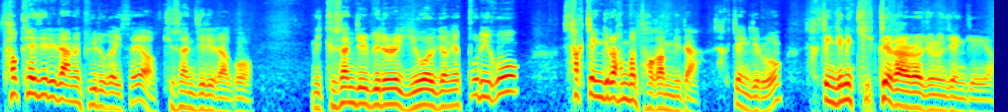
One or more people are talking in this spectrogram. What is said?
석회질이라는 비료가 있어요. 규산질이라고. 이 규산질 비료를 2월경에 뿌리고 삭쟁기로 한 번 더 갑니다. 삭쟁기로. 삭쟁기는 깊게 갈아주는 쟁기예요.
